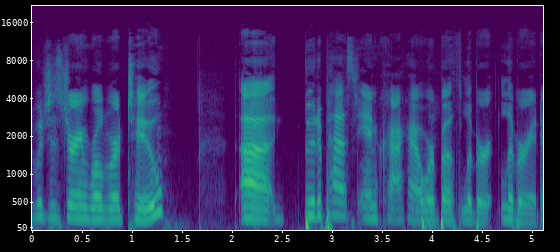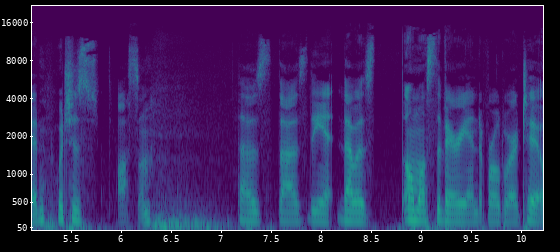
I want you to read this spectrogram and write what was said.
which is during World War II, uh, Budapest and Krakow were both liber- liberated, which is awesome. That was that was the that was almost the very end of World War II.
